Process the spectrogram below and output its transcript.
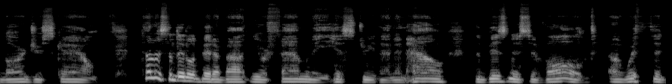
larger scale. Tell us a little bit about your family history then and how the business evolved uh, with the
